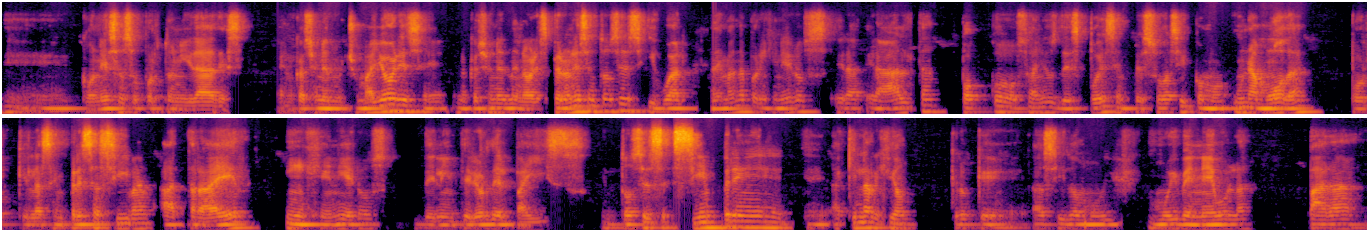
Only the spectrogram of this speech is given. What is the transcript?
eh, con esas oportunidades. En ocasiones mucho mayores, en ocasiones menores, pero en ese entonces igual, la demanda por ingenieros era, era alta, pocos años después empezó así como una moda, porque las empresas iban a traer ingenieros del interior del país. Entonces, siempre eh, aquí en la región creo que ha sido muy, muy benévola para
